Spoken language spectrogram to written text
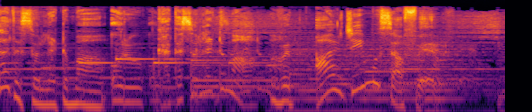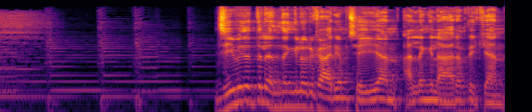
കഥ സൊല്ലട്ടുമാ. ഒരു കഥ സൊല്ലട്ടുമാ. With R G Musafir. ജീവിതത്തിൽ എന്തെങ്കിലും ഒരു കാര്യം ചെയ്യാൻ അല്ലെങ്കിൽ ആരംഭിക്കാൻ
